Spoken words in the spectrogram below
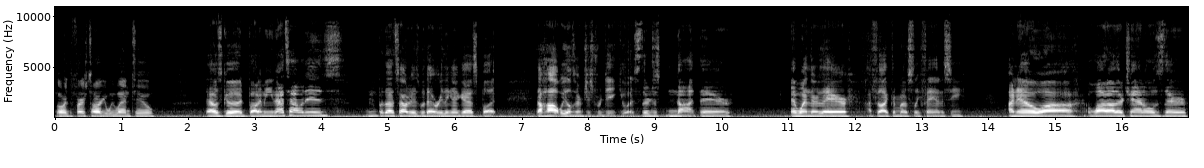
or the first Target we went to. That was good, but I mean that's how it is. I mean, but that's how it is with everything, I guess. But the Hot Wheels are just ridiculous. They're just not there and when they're there, I feel like they're mostly fantasy. I know uh, a lot of other channels, they're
